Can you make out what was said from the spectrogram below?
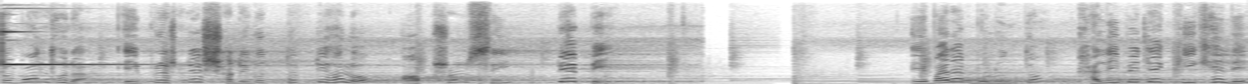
তো বন্ধুরা, এই প্রশ্নের সঠিক উত্তরটি হলো অপশন সি পেঁপে। এবারে বলুন তো, খালি পেটে কী খেলে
